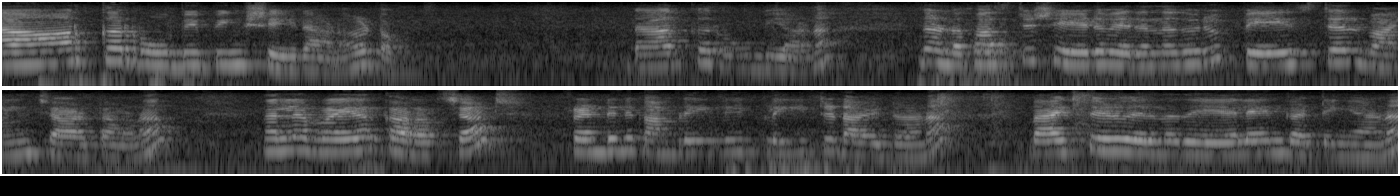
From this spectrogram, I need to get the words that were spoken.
ഡാർക്കർ റൂബി പിങ്ക് ഷെയ്ഡാണ് കേട്ടോ. ഡാർക്ക് റൂബിയാണ് ഇതുണ്ട്? ഫസ്റ്റ് ഷെയ്ഡ് വരുന്നത് ഒരു പേസ്റ്റൽ വൈൻ ചാർട്ടാണ് നല്ല റയർ കളർ ചാർട്ട് ഫ്രണ്ടിൽ കംപ്ലീറ്റ്ലി പ്ലേറ്റഡ് ആയിട്ടാണ്. ബാക്ക് സൈഡ് വരുന്നത് എ ലൈൻ കട്ടിംഗ് ആണ്.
